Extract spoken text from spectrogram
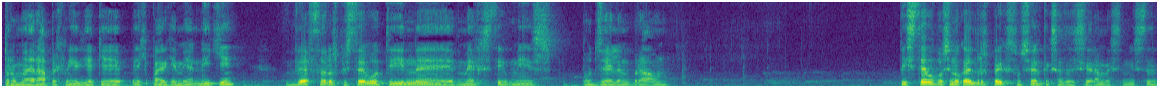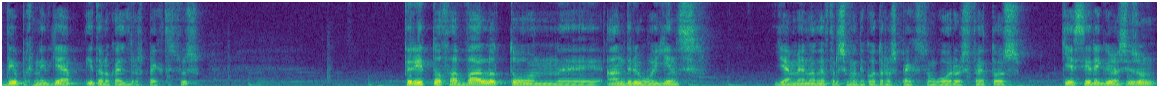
τρομερά παιχνίδια και έχει πάρει και μια νίκη. Δεύτερος πιστεύω ότι είναι μέχρι στιγμής ο Jalen Brown. Πιστεύω πως είναι ο καλύτερος παίκτης των Celtics αυτή τη σειρά μέχρι στιγμής. Σε δύο παιχνίδια ήταν ο καλύτερος παίκτης τους. Τρίτο θα βάλω τον ε, Andrew Wiggins. Για μένα ο δεύτερος σημαντικότερος παίκτης των Warriors φέτος και στη regular season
